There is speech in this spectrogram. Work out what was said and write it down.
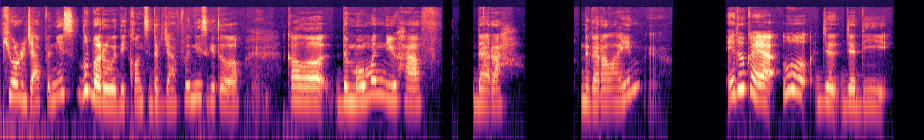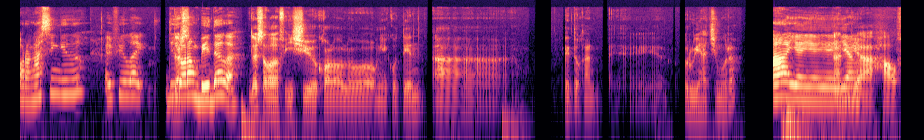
pure Japanese, lu baru di consider Japanese gitu loh. Yeah. Kalau the moment you have darah negara lain, Yeah. itu kayak lu jadi orang asing gitu. I feel like jadi There's- orang beda lah. There's a lot of issue kalau lu ngikutin uh, itu kan eh, Rui Hachimura Ah ya ya ya kan yang dia half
